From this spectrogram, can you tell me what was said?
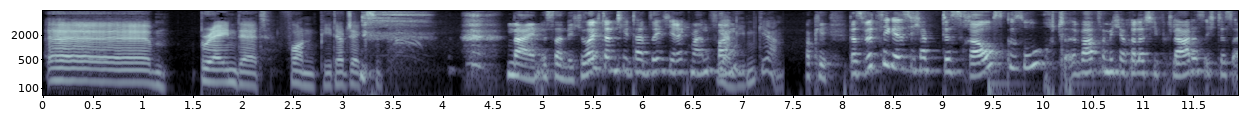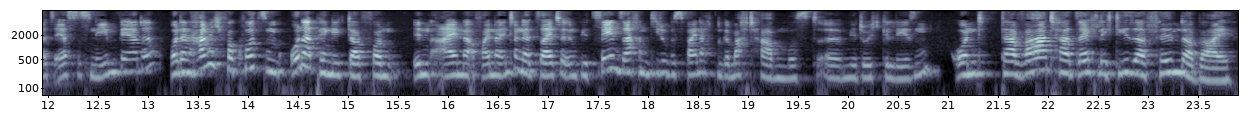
ähm, Brain Dead von Peter Jackson. Nein, ist er nicht. Soll ich dann hier tatsächlich direkt mal anfangen? Ja, liebend gern. Okay, das Witzige ist, ich habe das rausgesucht, war für mich auch relativ klar, dass ich das als erstes nehmen werde. Und dann habe ich vor kurzem unabhängig davon in eine auf einer Internetseite irgendwie zehn Sachen, die du bis Weihnachten gemacht haben musst, äh, mir durchgelesen. Und da war tatsächlich dieser Film dabei.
